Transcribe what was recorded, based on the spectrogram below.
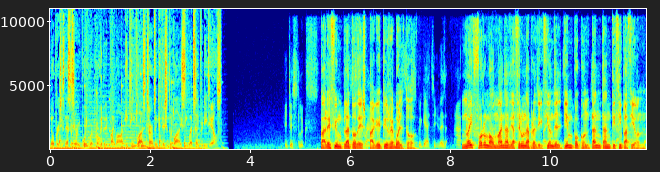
No purchase necessary. Void where prohibited by law. 18 plus. Terms and conditions apply. See website for details. Parece un plato de espagueti revuelto. No hay forma humana de hacer una predicción del tiempo con tanta anticipación.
